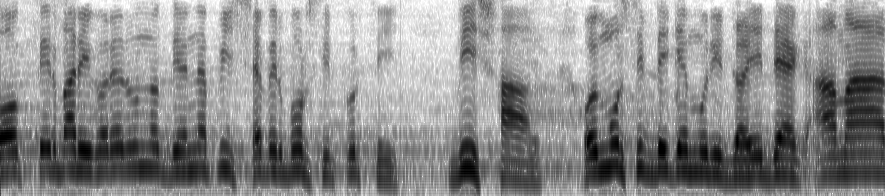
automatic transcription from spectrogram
বক্তের বাড়ি ঘরের উন্নতি না, পীর সাহেবের মসজিদ করছি। বিশাল। ওই মসজিদ দেখে মুড়ি দই দেখ, আমার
